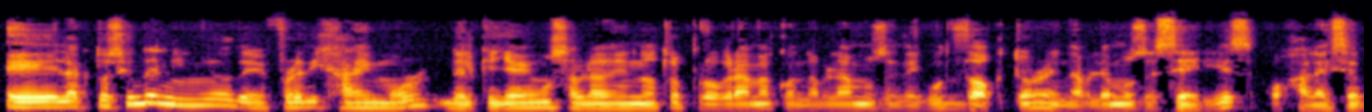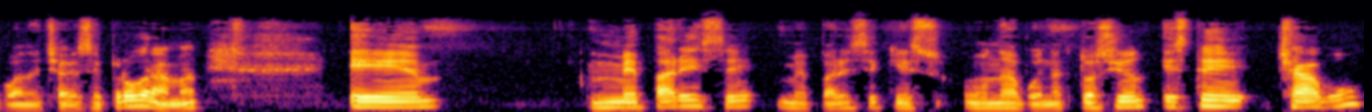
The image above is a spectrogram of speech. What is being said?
Eh, la actuación del niño de Freddie Highmore, del que ya habíamos hablado en otro programa cuando hablamos de The Good Doctor, en Hablemos de Series, ojalá y se puedan echar ese programa, eh, me parece, me parece que es una buena actuación. Este chavo,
